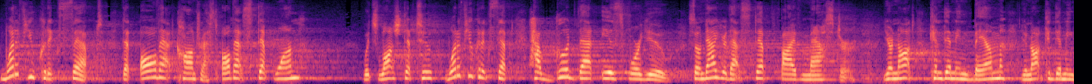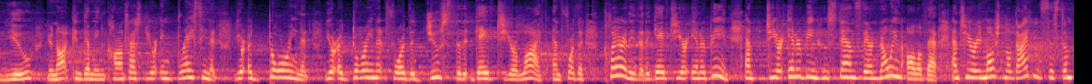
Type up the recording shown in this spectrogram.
What if you could accept that all that contrast all that step one which launched step two what if you could accept how good that is for you? So now you're that step five master you're not condemning them. You're not condemning you. You're not condemning contrast. You're embracing it. You're adoring it. You're adoring it for the juice that it gave to your life and for the clarity that it gave to your inner being and to your inner being who stands there knowing all of that and to your emotional guidance system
